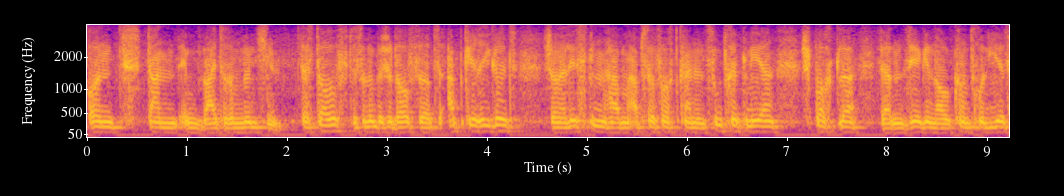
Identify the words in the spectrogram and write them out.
und dann im weiteren München. Das Dorf, das Olympische Dorf wird abgeriegelt. Journalisten haben ab sofort keinen Zutritt mehr. Sportler werden sehr genau kontrolliert.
